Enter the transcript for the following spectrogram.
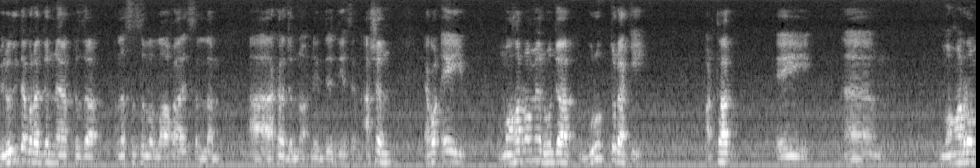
বিরোধিতা করার জন্য এক রোজা আল্লাহ সাল্লাহ আলি সাল্লাম রাখার জন্য নির্দেশ দিয়েছেন। আসেন, এখন এই মহরমের রোজার গুরুত্বটা কি? অর্থাৎ এই মহরম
